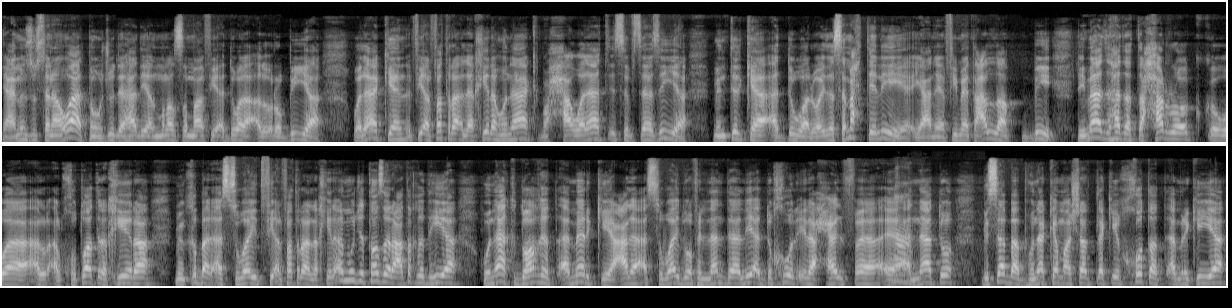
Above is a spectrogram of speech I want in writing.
يعني منذ سنوات موجودة هذه المنظمة في الدول الأوروبية. ولكن في الفترة الأخيرة هناك محاولات استفزازية من تلك الدول. وإذا سمحت لي يعني فيما يتعلق ب لماذا هذا التحرك والخطوات الأخيرة من قبل السويد في الفترة الأخيرة؟ من وجهة نظري أعتقد هي هناك ضغط أمريكي على السويد وفنلندا للدخول إلى حل حلف آه، نعم. الناتو. بسبب هناك كما أشرت لك خطط أمريكية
